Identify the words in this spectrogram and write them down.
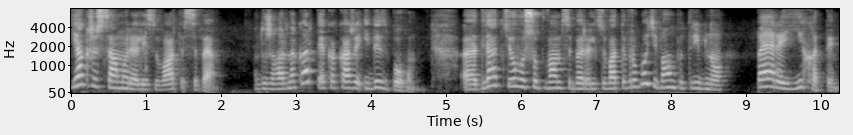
Як же самореалізувати себе? Дуже гарна карта, яка каже: іди з Богом. Е, Для цього, щоб вам себе реалізувати в роботі, вам потрібно переїхати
